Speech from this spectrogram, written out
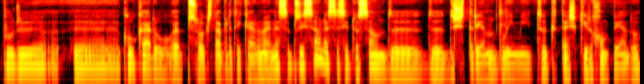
por uh, colocar o, a pessoa que está a praticar não é? nessa posição, nessa situação de, de, de, extremo, de limite, que tens que ir rompendo.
